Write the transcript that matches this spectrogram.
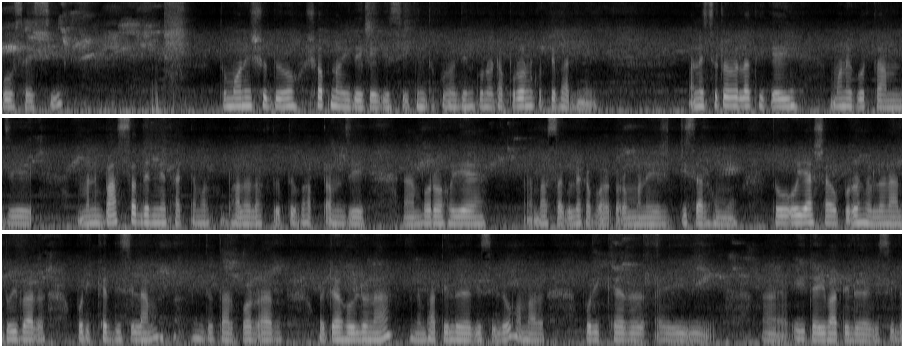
পৌঁছাইছি। তো মনে শুধু স্বপ্নই দেখে গেছি, কিন্তু কোনো দিন কোনোটা পূরণ করতে পারিনি। মানে ছোটোবেলা থেকেই মনে করতাম যে মানে বাচ্চাদের নিয়ে থাকতে আমার খুব ভালো লাগতো। তো ভাবতাম যে বড় হয়ে বাচ্চাগুলো লেখাপড়া করো মানে টিচার হমু। তো ওই আশাও পূরণ হলো না, দুইবার পরীক্ষা দিছিলাম, কিন্তু তারপর আর ওইটা হইল না মানে বাতিল হয়ে গেছিল। আমার পরীক্ষার এই এইটাই বাতিল হয়ে গেছিল।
